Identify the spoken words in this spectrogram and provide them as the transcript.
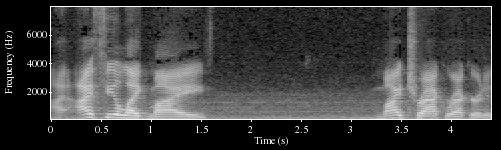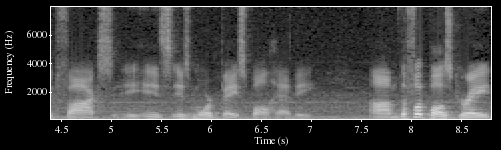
I, I feel like my my track record at Fox is is more baseball heavy. Um, the football's great,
